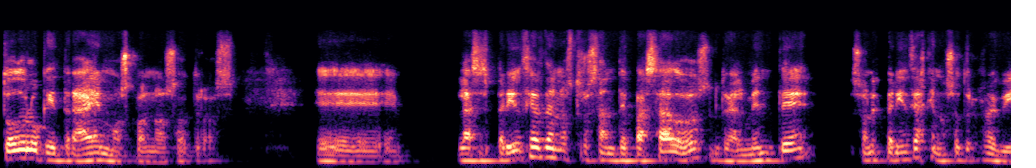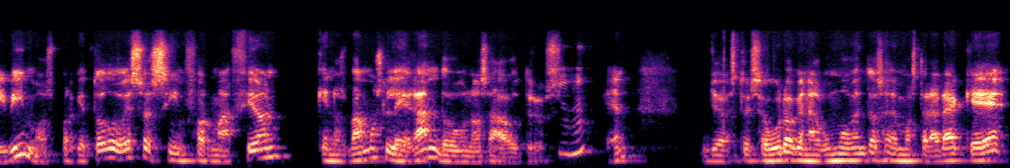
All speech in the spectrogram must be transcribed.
todo lo que traemos con nosotros. Eh, las experiencias de nuestros antepasados realmente son experiencias que nosotros revivimos, porque todo eso es información que nos vamos legando unos a otros. Yo estoy seguro que en algún momento se demostrará que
